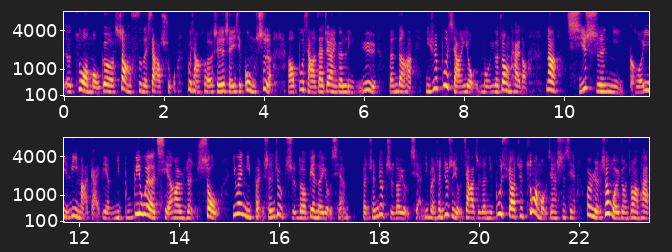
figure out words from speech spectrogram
呃，做某个上司的下属，不想和谁谁谁一起共事，然后不想在这样一个领域等等哈，你是不想有某一个状态的。那其实你可以立马改变，你不必为了钱而忍受，因为你本身就值得变得有钱，本身就值得有钱，你本身就是有价值的，你不需要去做某件事情或者忍受某一种状态，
